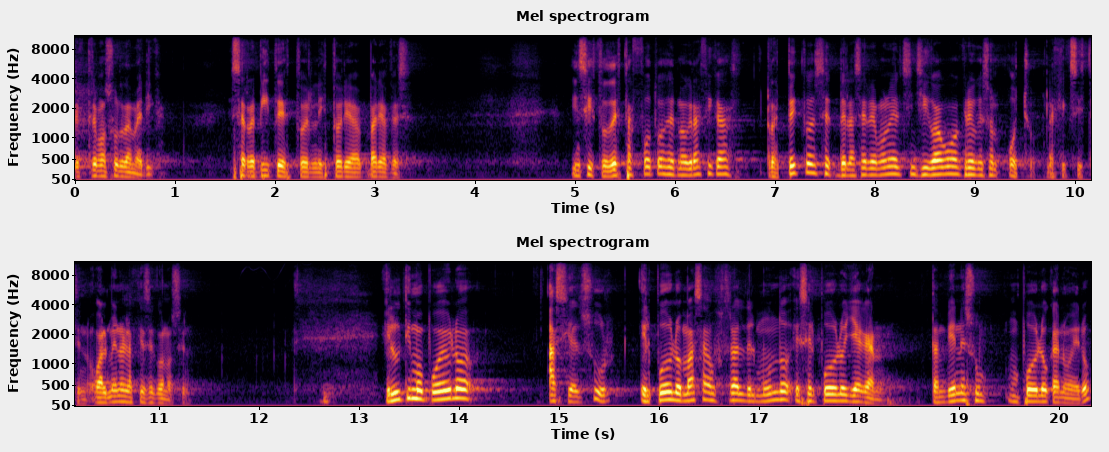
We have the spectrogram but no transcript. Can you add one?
extremo sur de América. Se repite esto en la historia varias veces. Insisto, de estas fotos etnográficas respecto de la ceremonia del Chinchigagua, creo que son ocho las que existen, o al menos las que se conocen. El último pueblo hacia el sur, el pueblo más austral del mundo, es el pueblo Yagán. También es un, pueblo canoero.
